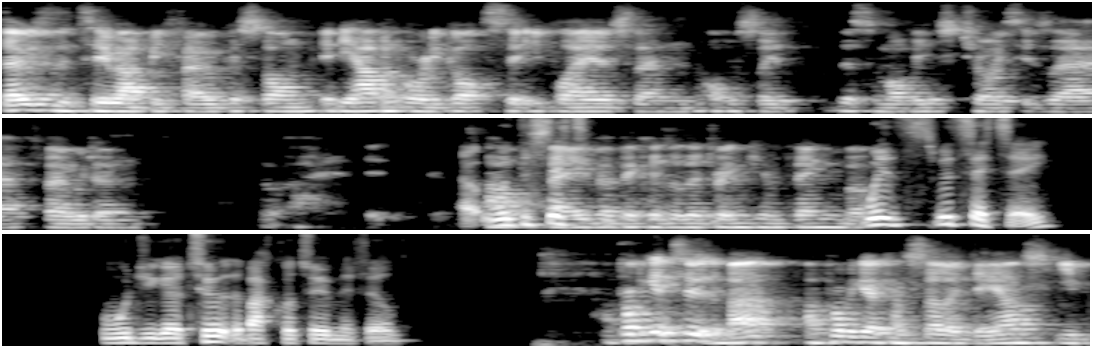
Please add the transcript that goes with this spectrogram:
those are the two I'd be focused on. If you haven't already got City players, then obviously there's some obvious choices there. Foden, uh, with the City because of the drinking thing. But with with City, would you go two at the back or two in midfield? I'll probably get two at the back. I'll probably go Cancelo Dias. You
